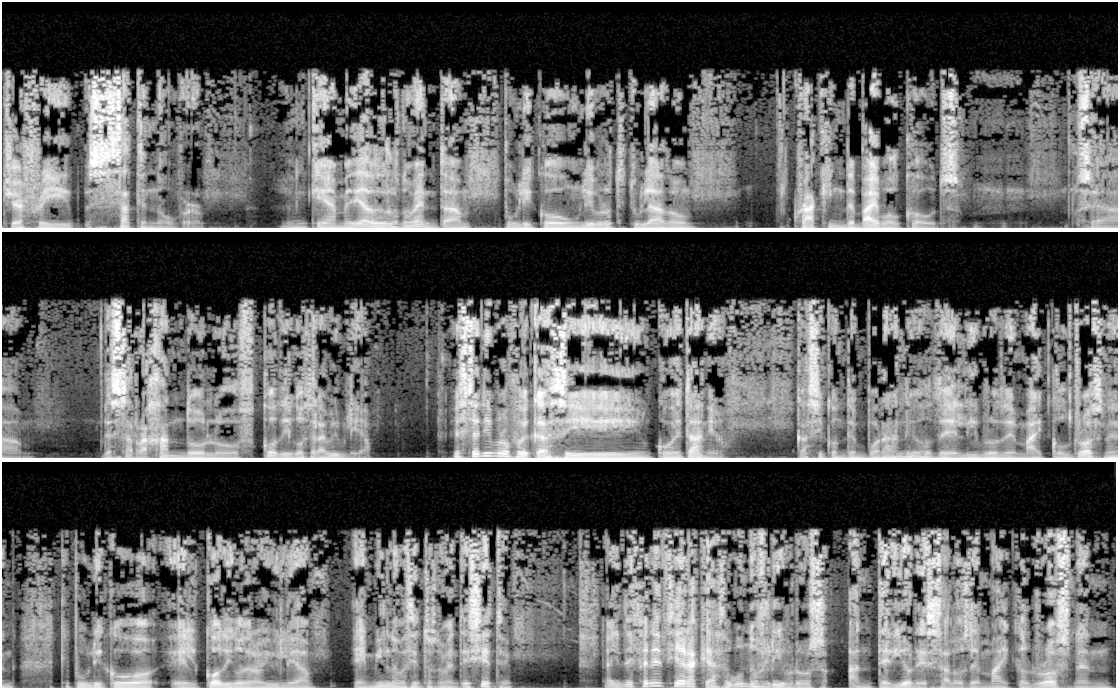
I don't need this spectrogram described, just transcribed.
Jeffrey Sattenover, que a mediados de los 90 publicó un libro titulado Cracking the Bible Codes, o sea, desarrajando los códigos de la Biblia. Este libro fue casi coetáneo, casi contemporáneo del libro de Michael Drosnin, que publicó El Código de la Biblia en 1997. La indiferencia era que algunos libros anteriores a los de Michael Drosnin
